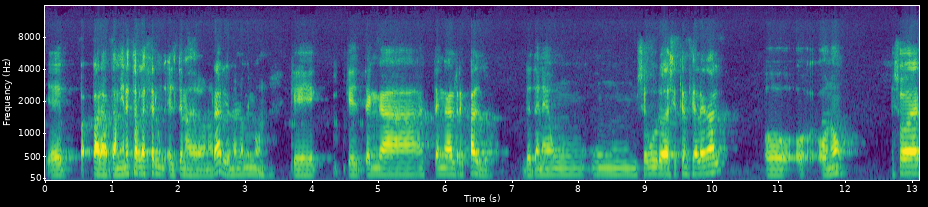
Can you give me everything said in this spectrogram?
eh, pa- para también establecer un- el tema de los honorarios. No es lo mismo que, que tenga, tenga el respaldo de tener un, un seguro de asistencia legal o, o- no. Eso es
